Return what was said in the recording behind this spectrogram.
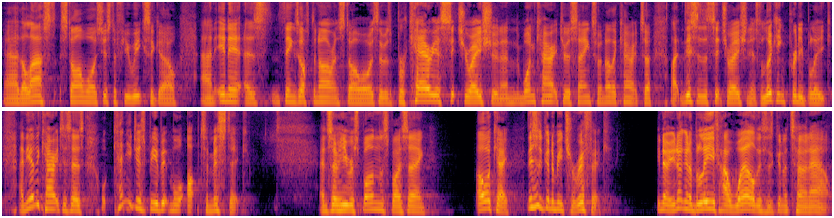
uh, the last Star Wars just a few weeks ago, and in it, as things often are in Star Wars, there was a precarious situation, and one character is saying to another character, like, this is the situation, it's looking pretty bleak. And the other character says, well, can you just be a bit more optimistic? And so he responds by saying, oh, okay, this is going to be terrific. You know, you're not going to believe how well this is going to turn out.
